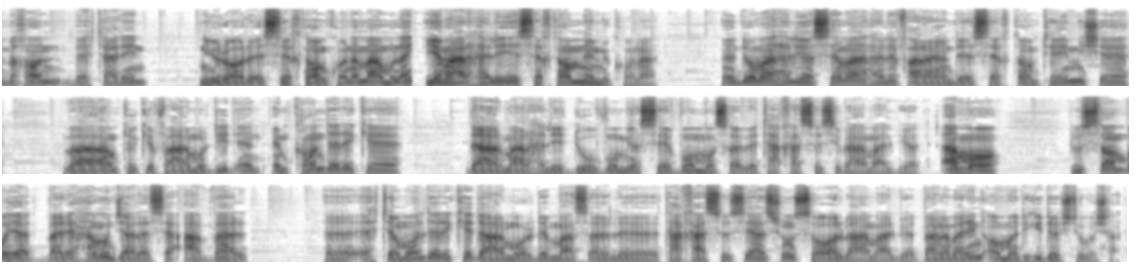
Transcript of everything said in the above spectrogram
بخوان بهترین نیروها رو استخدام کنن معمولا یه مرحله استخدام نمی‌کنن. دو مرحله یا سه مرحله فرآیند استخدام طی میشه و همونطور که فرمودید امکان داره که در مرحله دوم یا سوم مصاحبه تخصصی به عمل بیاد. اما دوستان باید برای همون جلسه اول احتمال داره که در مورد مسائل تخصصی ازشون سوال به عمل بیاد. بنابراین آمادگی داشته باشن.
